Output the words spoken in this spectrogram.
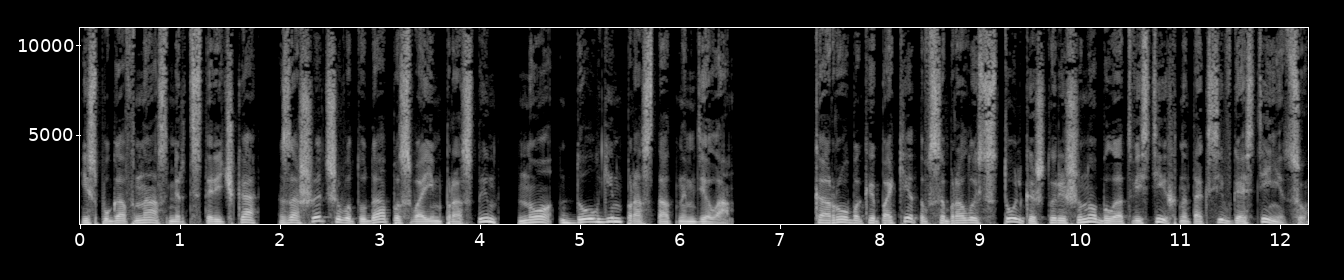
испугав насмерть старичка, зашедшего туда по своим простым, но долгим простатным делам. Коробок и пакетов собралось столько, что решено было отвезти их на такси в гостиницу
